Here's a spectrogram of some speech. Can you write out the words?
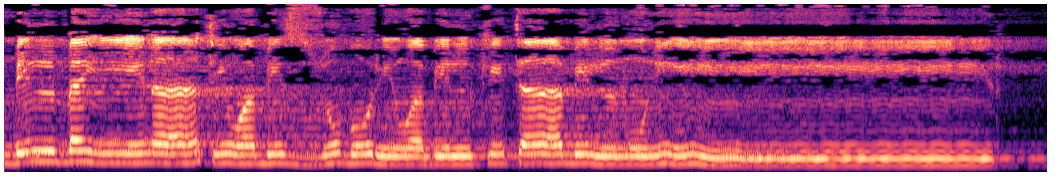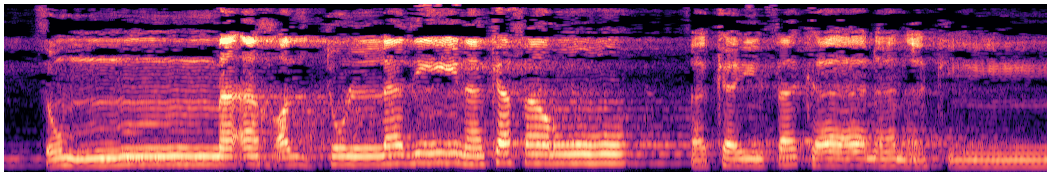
بالبينات وبالزبر وبالكتاب المنير. ثم أخذت الذين كفروا فكيف كان نكير؟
